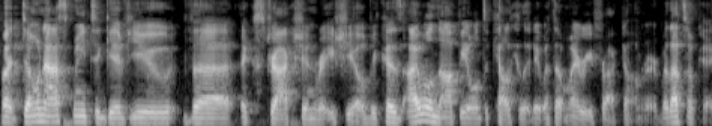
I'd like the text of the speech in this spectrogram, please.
but don't ask me to give you the extraction ratio because I will not be able to calculate it without my refractometer. But that's okay.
